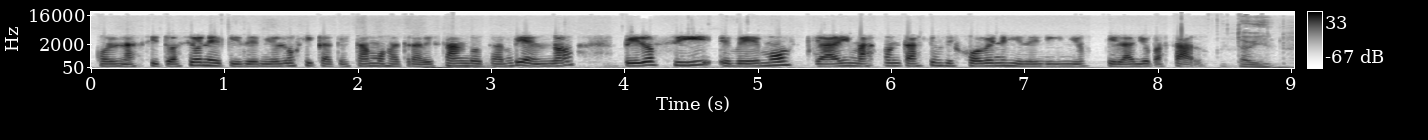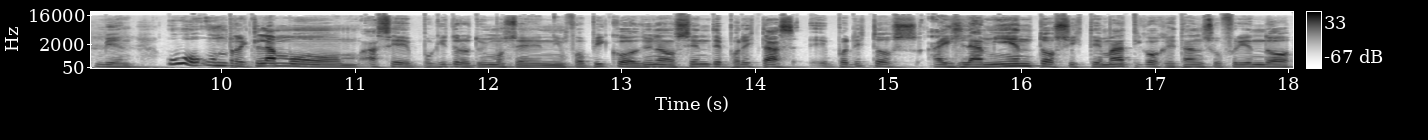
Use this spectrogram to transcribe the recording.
con la situación epidemiológica que estamos atravesando también, ¿no? Pero sí eh, vemos que hay más contagios de jóvenes y de niños que el año pasado. Está bien. Bien. Hubo un reclamo hace poquito lo tuvimos en Infopico de una docente por estas eh, por estos aislamientos sistemáticos que están sufriendo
